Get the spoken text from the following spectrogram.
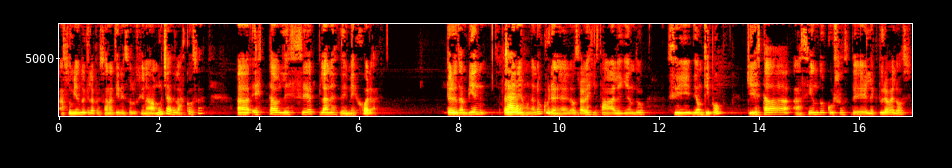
asumiendo que la persona tiene solucionado muchas de las cosas, a establecer planes de mejora. Pero también, también es una locura. La otra vez yo estaba leyendo sí, de un tipo que estaba haciendo cursos de lectura veloz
